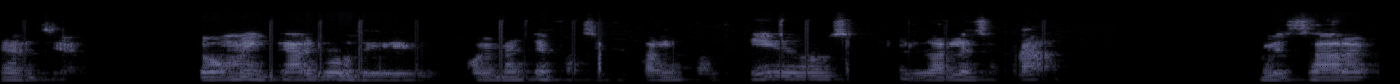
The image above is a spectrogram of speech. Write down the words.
asistencia. Yo me encargo de, obviamente, facilitar los contenidos, ayudarles acá, realizar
